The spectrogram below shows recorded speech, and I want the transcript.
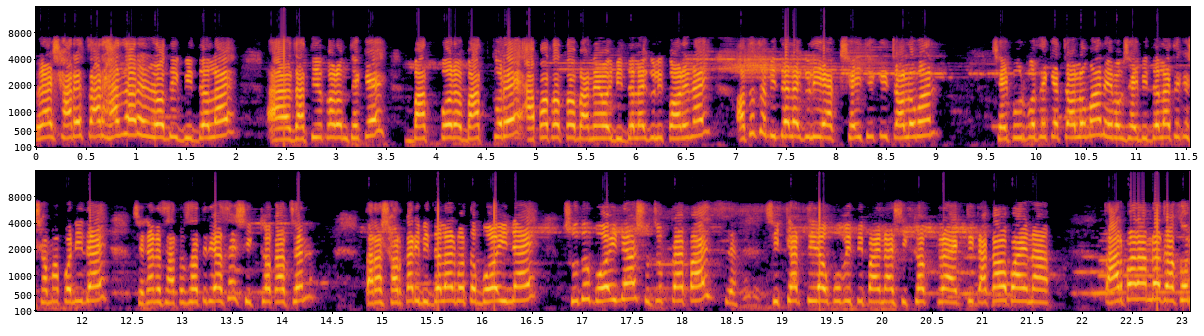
প্রায় সাড়ে চার হাজারের অধিক বিদ্যালয় জাতীয়করণ থেকে বাদ করে বাদ করে আপাতত মানে ওই বিদ্যালয়গুলি করে নাই। অথচ বিদ্যালয়গুলি এক, সেই থেকেই চলমান, সেই পূর্ব থেকে চলমান এবং সেই বিদ্যালয় থেকে সমাপনী দেয়। সেখানে ছাত্রছাত্রী আছে, শিক্ষক আছেন। তারা সরকারি বিদ্যালয়ের মতো বই নেয়। শুধু বই নেয় সুযোগটা পায় শিক্ষার্থীরা উপবৃত্তি পায় না, শিক্ষকরা একটি টাকাও পায় না। তারপর আমরা যখন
